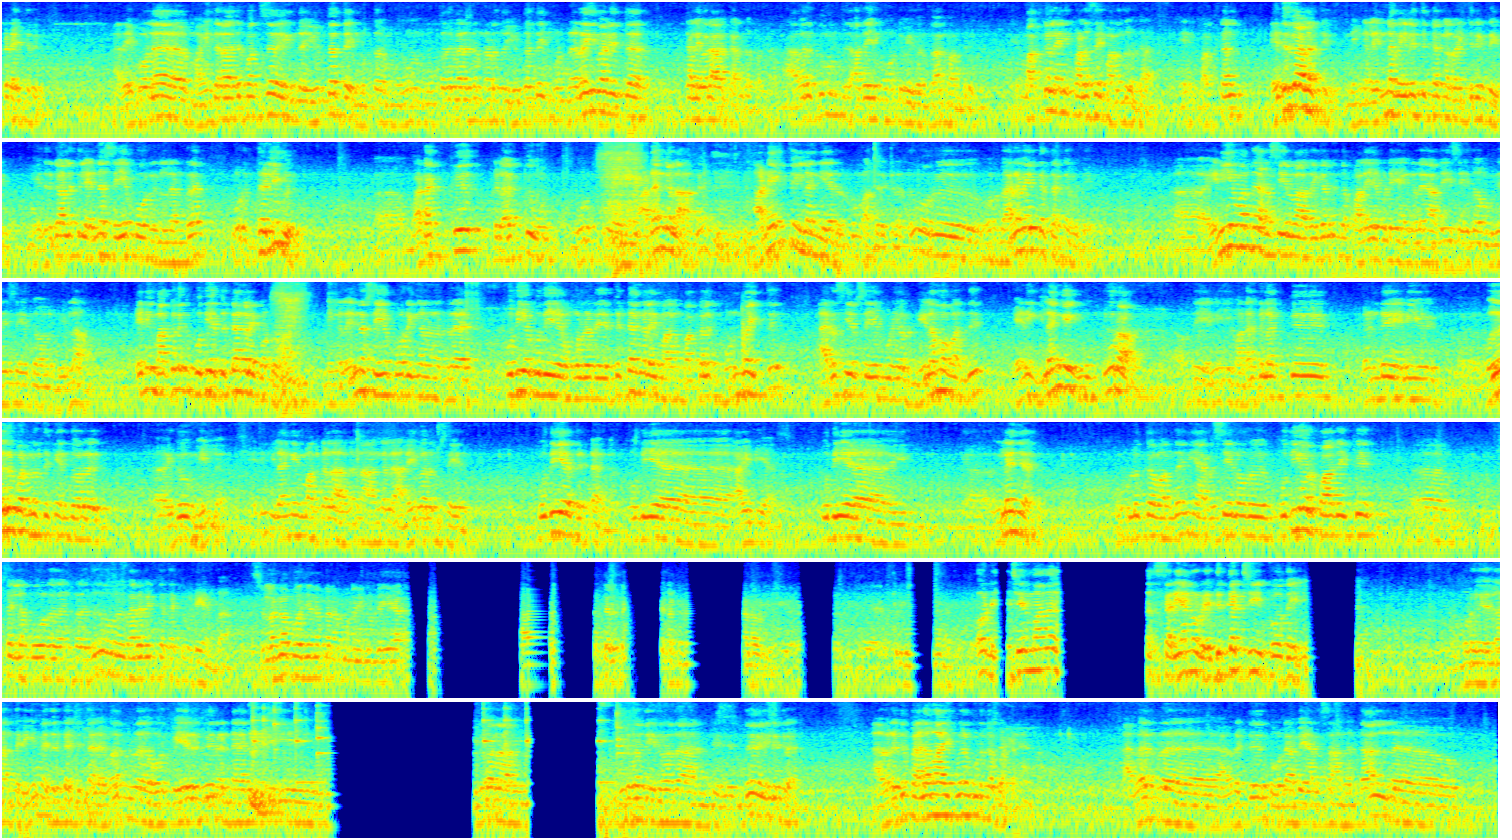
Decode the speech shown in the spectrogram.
கிடைத்திருக்கு அதே போல மஹிந்த ராஜபக்ச இந்த யுத்தத்தை முத்த முப்பது வருடம் நடந்த யுத்தத்தை நிறைவடைத்த தலைவராக கருதப்பட்டார். அவருக்கும் அதே மூன்று வீதம் தான் வந்திருக்கு. மக்கள் என் பழசை மறந்து விட்டார். என் மக்கள் எதிர்காலத்தில் நீங்கள் என்ன வேலை திட்டங்கள் வைத்திருக்கிறீர்கள்? எதிர்காலத்தில் என்ன செய்ய போகிறீர்கள் என்ற ஒரு தெளிவு வடக்கு கிழக்கு அடங்கலாக அனைத்து இளைஞருக்கும் வந்திருக்கிறது. ஒரு ஒரு வரவேற்கத்தக்க விடயம் இனியும் வந்து அரசியல்வாதிகள் இந்த பழைய விடயங்களை அதை செய்தோம் இதை செய்தோம் இல்லாமல் இனி மக்களுக்கு புதிய திட்டங்களை கொண்டு வாங்க நீங்கள் என்ன செய்ய போறீங்கன்ற புதிய புதிய உங்களுடைய திட்டங்களை மக்களுக்கு முன்வைத்து அரசியல் செய்யக்கூடிய ஒரு நிலைமை வந்து இனி இலங்கை பூரா வந்து இனி வடகிழக்கு ரெண்டு இனி வேறுபடுறதுக்கு எந்த ஒரு இதுவும் இல்லை. இனி இலங்கை மக்களாக நாங்கள் அனைவரும் சேர்ந்து புதிய திட்டங்கள் புதிய ஐடியாஸ் புதிய இளைஞர்கள் உங்களுக்கு வந்து நீ அரசியல் ஒரு புதிய ஒரு பாதைக்கு செல்ல போறதுன்றது ஒரு வரவேற்கத்தக்க விடயம் தான். ஸ்ரீலங்கா பொதுஜன பெரமுனையினுடைய நிச்சயமாக சரியான ஒரு எதிர்க்கட்சி இப்போதே. உங்களுக்கு எல்லாம் தெரியும். எதிர்க்கட்சி தலைவர் ஒரு பேருக்கு ரெண்டாயிரத்தி இருபதாம் இருபது இருபதாம் இருந்து இருக்கிறார். அவருக்கு பல வாய்ப்புகள் கொடுக்கப்பட்டன. அவர் அவருக்கு கோட்டாபய அரசாங்கத்தால்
